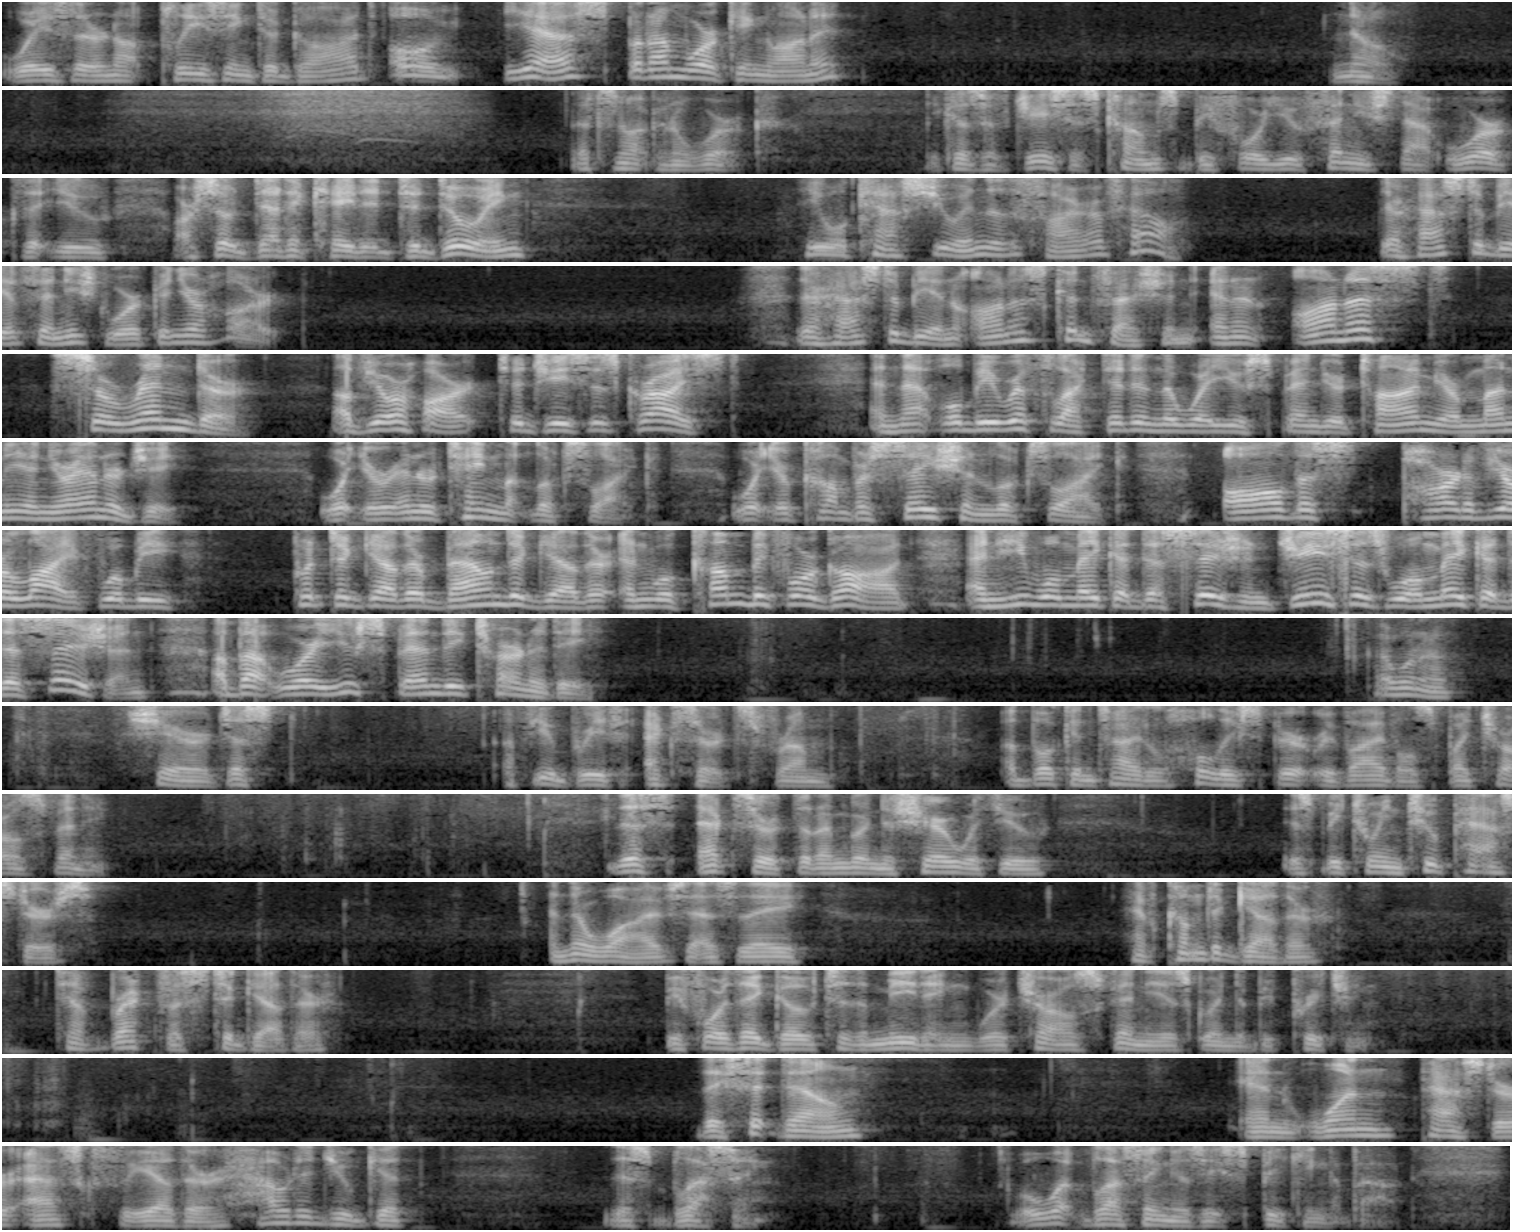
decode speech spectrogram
ways that are not pleasing to God? Oh, yes, but I'm working on it. No. That's not going to work. Because if Jesus comes before you finish that work that you are so dedicated to doing, he will cast you into the fire of hell. There has to be a finished work in your heart. There has to be an honest confession and an honest surrender of your heart to Jesus Christ. And that will be reflected in the way you spend your time, your money, and your energy. What your entertainment looks like, what your conversation looks like. All this part of your life will be put together, bound together, and will come before God, and He will make a decision. Jesus will make a decision about where you spend eternity. I want to share just a few brief excerpts from a book entitled Holy Spirit Revivals by Charles Finney. This excerpt that I'm going to share with you is between two pastors and their wives as they have come together to have breakfast together before they go to the meeting where Charles Finney is going to be preaching. They sit down, and one pastor asks the other, How did you get this blessing? Well, what blessing is he speaking about?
